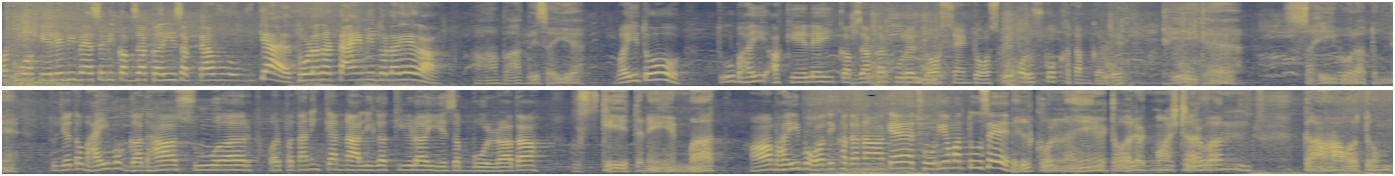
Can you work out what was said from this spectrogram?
और तू अकेले भी वैसे भी कब्जा कर ही सकता है। वो क्या है थोड़ा सा टाइम ही तो लगेगा। हाँ बात भी सही है। वही तो तू भाई अकेले ही कब्जा कर पूरे लॉस सेंटोस पे और उसको ख़त्म कर दे। ठीक है सही बोला तुमने। तुझे तो भाई वो गधा सुअर और पता नहीं क्या नाली का कीड़ा ये सब बोल रहा था। उसकी इतनी हिम्मत। हाँ भाई बहुत ही खतरनाक है छोड़ियो मत तू से बिल्कुल नहीं टॉयलेट मास्टर वन कहाँ हो तुम?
